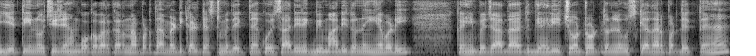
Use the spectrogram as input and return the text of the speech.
ये तीनों चीज़ें हमको कवर करना पड़ता है। मेडिकल टेस्ट में देखते हैं, कोई शारीरिक बीमारी तो नहीं है बड़ी, कहीं पे ज़्यादा गहरी चोट वोट तो नहीं, उसके आधार पर देखते हैं।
